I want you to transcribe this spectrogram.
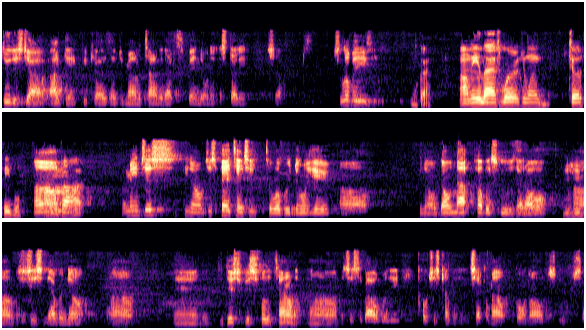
do this job, I think, because of the amount of time that I spend on it and study. So it's a little bit easy. Okay. Um, any last words you want to tell the people Um. I mean, just you know, just pay attention to what we're doing here. Um, you know, don't knock public schools at all. Mhm. Um, you just never know. Um, and the district is full of talent. Um, it's just about really coaches coming in and check them out, going to all the schools. So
